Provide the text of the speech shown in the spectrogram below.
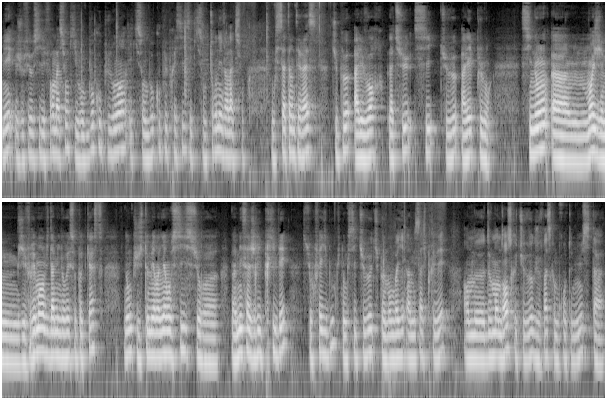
mais je fais aussi des formations qui vont beaucoup plus loin et qui sont beaucoup plus précises et qui sont tournées vers l'action. Donc si ça t'intéresse, tu peux aller voir là-dessus si tu veux aller plus loin. Sinon, euh, moi j'ai vraiment envie d'améliorer ce podcast, donc je te mets un lien aussi sur euh, ma messagerie privée sur Facebook. Donc si tu veux, tu peux m'envoyer un message privé en me demandant ce que tu veux que je fasse comme contenu. Si tu as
